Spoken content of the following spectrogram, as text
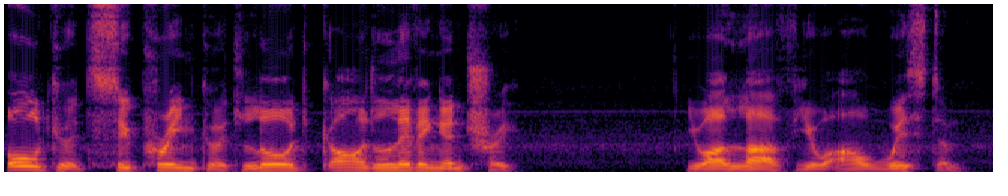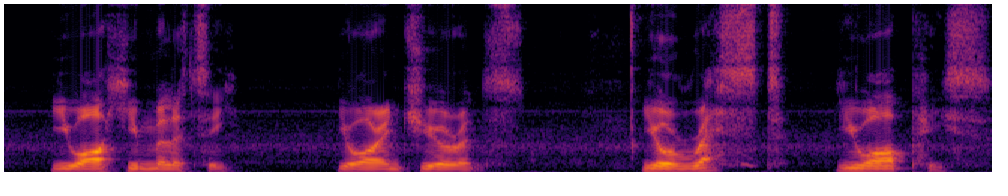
all good, supreme good, Lord God, living and true. You are love, you are wisdom, you are humility, you are endurance, you are rest, you are peace,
